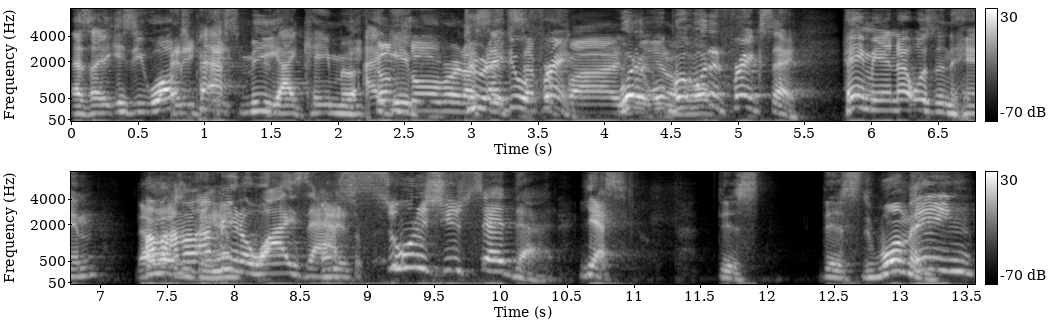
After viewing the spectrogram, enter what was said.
As I as he walks he- past he- me, I came. I comes gave, over and I dude, I do a Frank. "Semper What, but, you know, what did Frank say? Hey man, that wasn't him. That I'm, I'm, I'm being a wise ass. as soon as you said that, yes, this this woman. thing,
